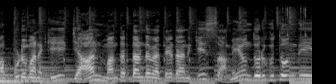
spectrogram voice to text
అప్పుడు మనకి జాన్ మంత్రదండం ఎతకడానికి సమయం దొరుకుతుంది.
